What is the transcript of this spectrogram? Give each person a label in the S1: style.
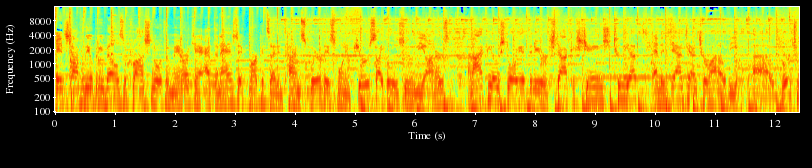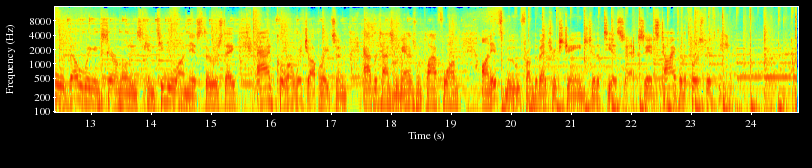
S1: It's time for the opening bells across North America at the NASDAQ market site in Times Square this morning. Pure Cycle is doing the honors. An IPO story at the New York Stock Exchange, Tuya, and in downtown Toronto, the uh, virtual bell ringing ceremonies continue on this Thursday. Adcore, which operates an advertising management platform, on its move from the Venture Exchange to the TSX. It's time for the first 15.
